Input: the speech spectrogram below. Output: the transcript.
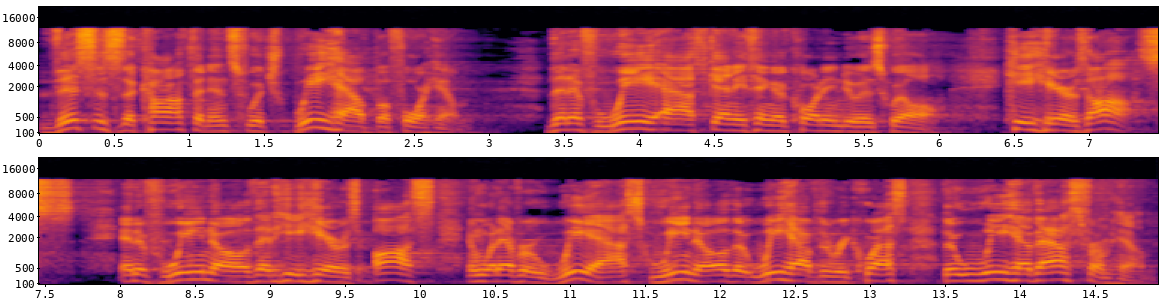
This is the confidence which we have before him, that if we ask anything according to his will, he hears us. And if we know that he hears us and whatever we ask, we know that we have the request that we have asked from him.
